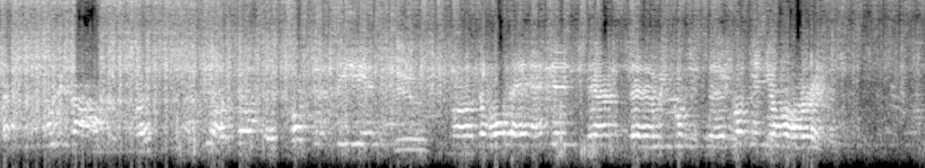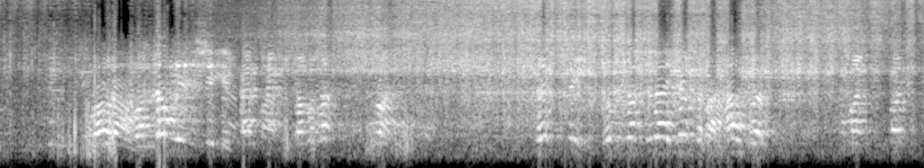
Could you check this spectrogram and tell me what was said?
Good job, right? We are going to constantly to on the whole engine and uh, we could uh, continue our race. Well done. Well, lovely to see you. Right. Let's see. Looking up today, Christopher. How's it?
